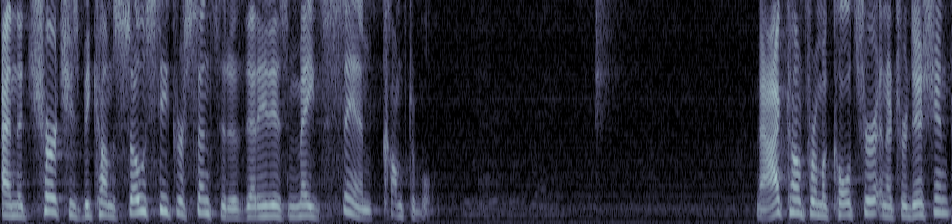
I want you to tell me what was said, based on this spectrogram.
And the church has become so seeker sensitive that it has made sin comfortable. Now, I come from a culture and a tradition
